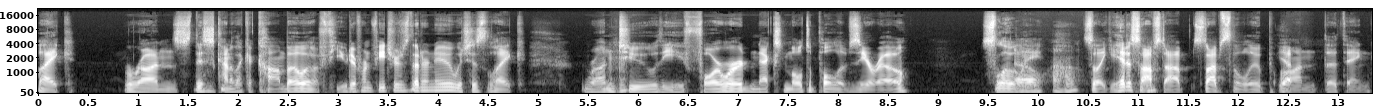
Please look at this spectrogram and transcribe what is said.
like runs this is kind of like a combo of a few different features that are new, which is like run Mhm. to the forward next multiple of zero slowly. oh, uh-huh. So like you hit a soft stop, stops the loop Yep. on the thing,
